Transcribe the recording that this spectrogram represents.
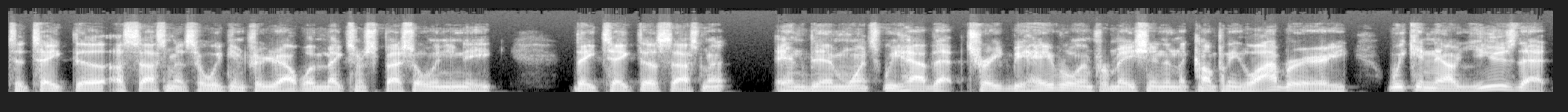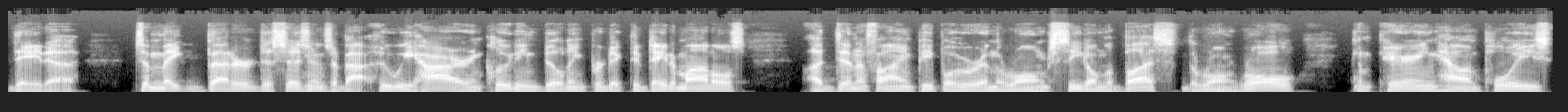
to take the assessment so we can figure out what makes them special and unique. They take the assessment. And then once we have that trait behavioral information in the company library, we can now use that data to make better decisions about who we hire, including building predictive data models, identifying people who are in the wrong seat on the bus, the wrong role, comparing how employees.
